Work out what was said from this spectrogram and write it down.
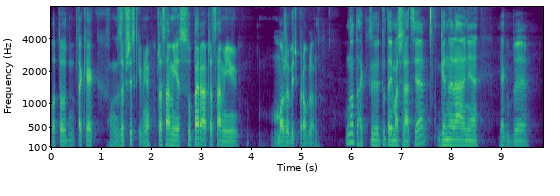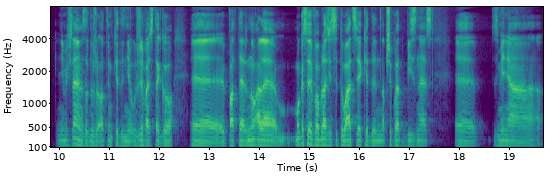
bo to tak jak ze wszystkim, nie? Czasami jest super, a czasami może być problem. No tak, y, tutaj masz rację. Generalnie jakby nie myślałem za dużo o tym, kiedy nie używać tego e, patternu, ale mogę sobie wyobrazić sytuację, kiedy na przykład biznes e, zmienia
